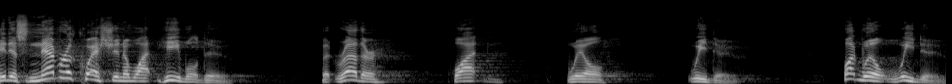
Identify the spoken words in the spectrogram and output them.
it is never a question of what He will do, but rather, what will we do? What will we do?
